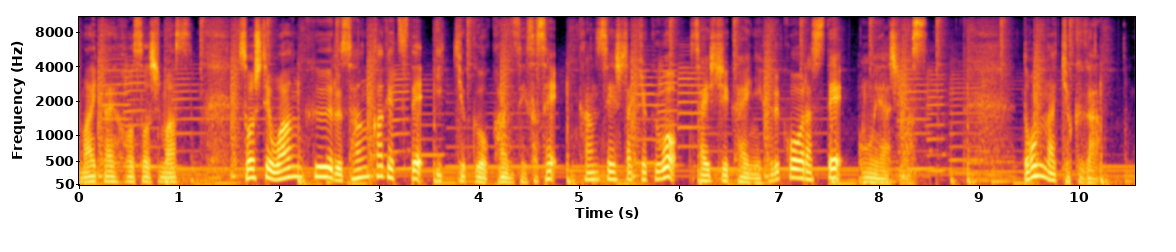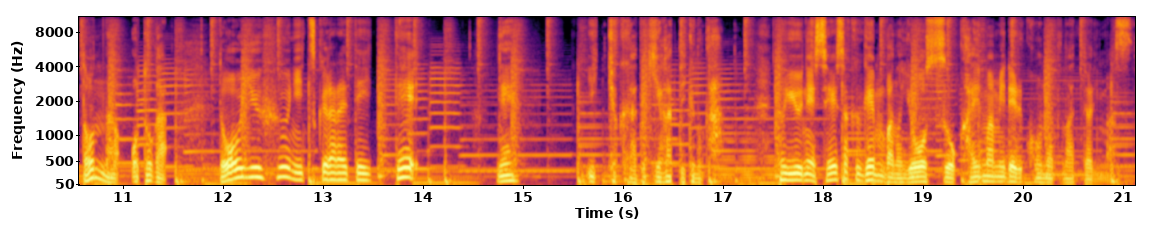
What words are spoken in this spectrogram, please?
毎回放送します。そしてワンクール3ヶ月で1曲を完成させ、完成した曲を最終回にフルコーラスでオンエアします。どんな曲が、どんな音が、どういう風に作られていって、ね、一曲が出来上がっていくのか、というね、制作現場の様子を垣間見れるコーナーとなっております。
